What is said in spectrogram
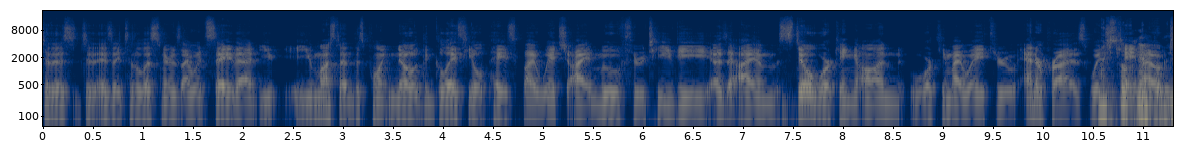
to this to is like to the listeners, I would say that you you must at this point know the glacial pace by which I move through TV, as I am still working on working my way through Enterprise, which came out.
